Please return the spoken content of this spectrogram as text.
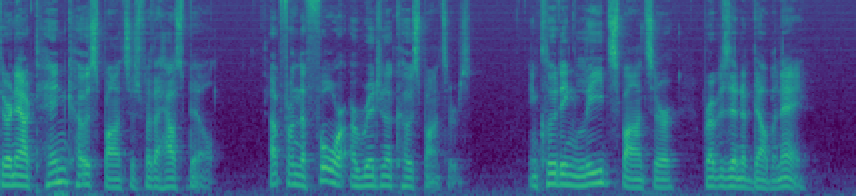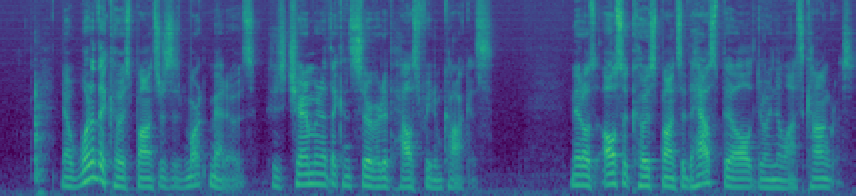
There are now 10 co sponsors for the House bill, up from the four original co sponsors, including lead sponsor Representative DelBene. Now, one of the co sponsors is Mark Meadows, who's chairman of the conservative House Freedom Caucus. Meadows also co sponsored the House bill during the last Congress.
